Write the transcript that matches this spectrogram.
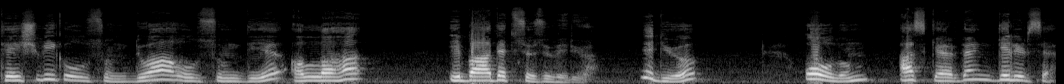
teşvik olsun, dua olsun diye Allah'a ibadet sözü veriyor. Ne diyor? Oğlum askerden gelirse,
